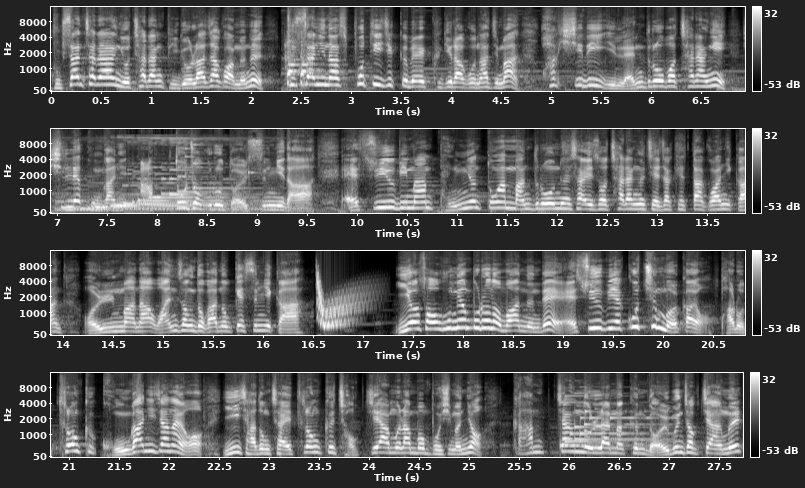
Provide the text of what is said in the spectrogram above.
국산 차량 요 차량 비교를 하자고 하면은 투싼이나 스포티지급의 크기라고는 하지만 확실히 이 랜드로버 차량이 실내 공간이 압도적으로 넓습니다. SUV만 100년 동안 만들어 온 회사에서 차량을 제작했다고 하니까 얼마나 완성도가 높겠습니까? 이어서 후면부로 넘어왔는데 SUV의 꽃은 뭘까요? 바로 트렁크 공간이잖아요. 이 자동차의 트렁크 적재함을 한번 보시면요. 깜짝 놀랄 만큼 넓은 적재함을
